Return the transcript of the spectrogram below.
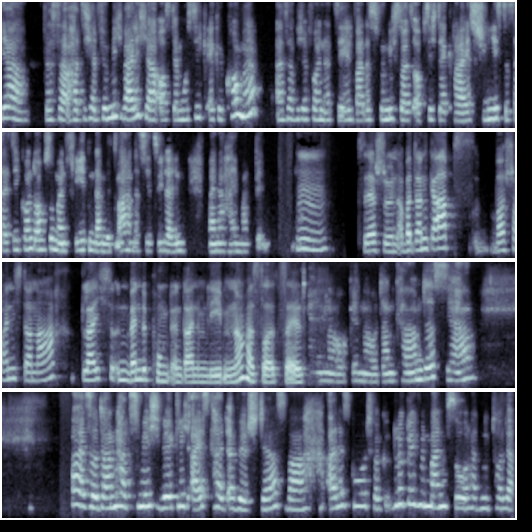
ja, das hat sich halt für mich, weil ich ja aus der Musikecke komme, also habe ich ja vorhin erzählt, war das für mich so, als ob sich der Kreis schließt. Das heißt, ich konnte auch so meinen Frieden damit machen, dass ich jetzt wieder in meiner Heimat bin. Mhm. Sehr schön. Aber dann gab's wahrscheinlich danach gleich einen Wendepunkt in deinem Leben, ne? Hast du erzählt. Genau, genau. Dann kam das, ja. Also dann hat's mich wirklich eiskalt erwischt. Ja, es war alles gut, ich war glücklich mit meinem Sohn, hatte eine tolle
